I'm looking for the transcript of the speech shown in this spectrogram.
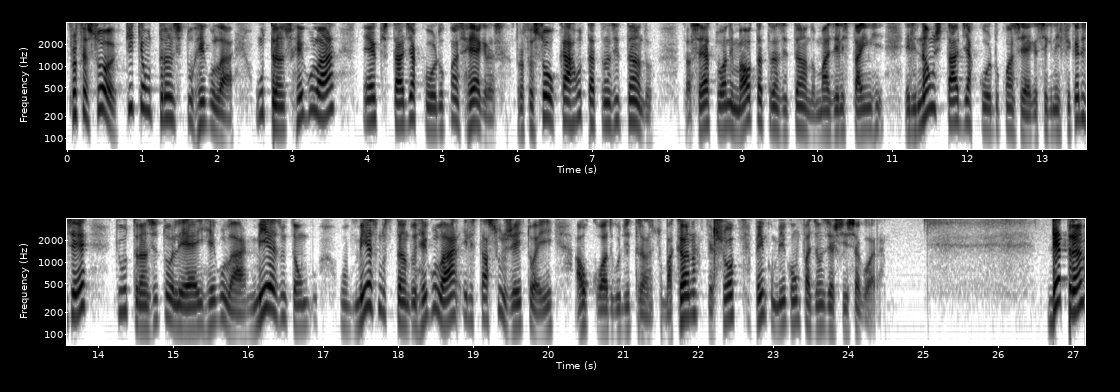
Professor, o que é um trânsito regular? Um trânsito regular é o que está de acordo com as regras. Professor, o carro está transitando. tá certo? O animal está transitando, mas ele, está em, ele não está de acordo com as regras. Significa dizer que o trânsito ele é irregular. Mesmo então, o mesmo estando irregular, ele está sujeito aí ao Código de Trânsito. Bacana? Fechou? Vem comigo, vamos fazer um exercício agora. Detran,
